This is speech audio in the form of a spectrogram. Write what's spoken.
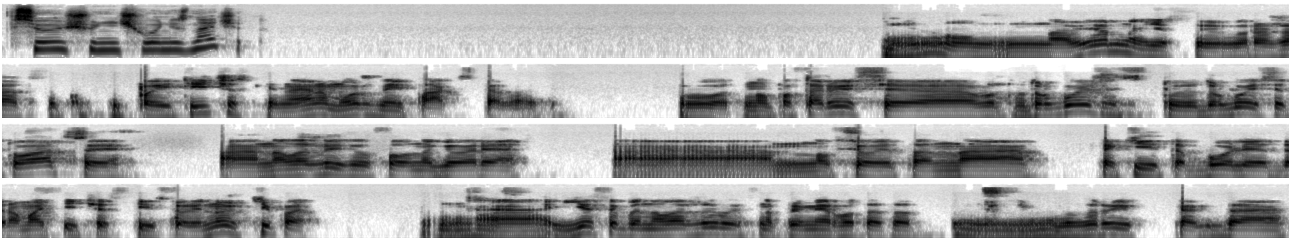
все еще ничего не значит? Ну, наверное, если выражаться поэтически, наверное, можно и так сказать. Вот. Но повторюсь, э, вот в другой, в другой ситуации а, наложить, условно говоря, а, но все это на какие-то более драматические истории. Ну, типа, э, если бы наложилось, например, вот этот взрыв, когда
